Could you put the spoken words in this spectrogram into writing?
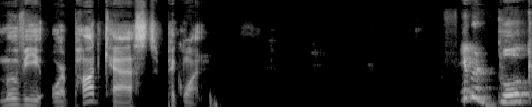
movie, or podcast. Pick one. Favorite book,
